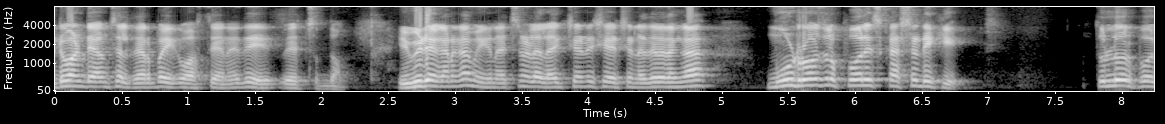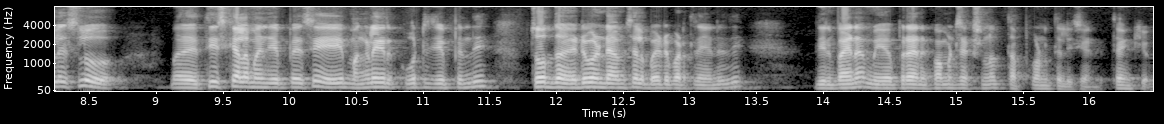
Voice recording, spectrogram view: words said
ఎటువంటి అంశాలు తెరపైకి వస్తాయి అనేది వేచి చూద్దాం ఈ వీడియో కనుక మీకు నచ్చినట్లే లైక్ చేయండి షేర్ చేయండి. అదేవిధంగా మూడు రోజులు పోలీస్ కస్టడీకి తుళ్ళూరు పోలీసులు మరి తీసుకెళ్ళమని చెప్పేసి మంగళగిరి కోర్టు చెప్పింది. చూద్దాం ఎటువంటి అంశాలు బయటపడుతున్నాయి అనేది. దీనిపైన మీ అభిప్రాయాన్ని కామెంట్ సెక్షన్లో తప్పకుండా తెలియచేయండి. థ్యాంక్ యూ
